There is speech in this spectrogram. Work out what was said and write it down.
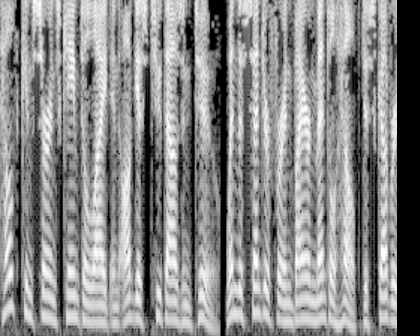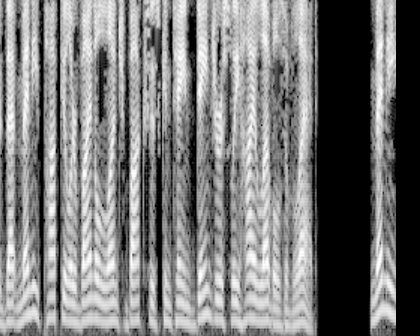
Health concerns came to light in August 2002, when the Center for Environmental Health discovered that many popular vinyl lunch boxes contained dangerously high levels of lead. Many,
